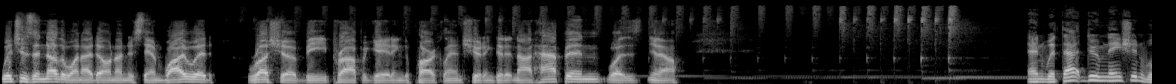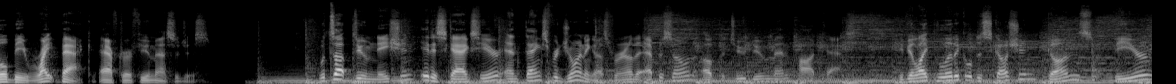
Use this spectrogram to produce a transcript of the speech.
which is another one I don't understand. Why would Russia be propagating the Parkland shooting? Did it not happen? Was you know? And with that, Doom Nation, we'll be right back after a few messages. What's up, Doom Nation? It is Skaggs here, and thanks for joining us for another episode of the Two Doom Men podcast. If you like political discussion, guns, beer,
